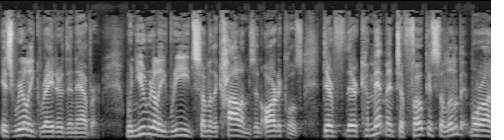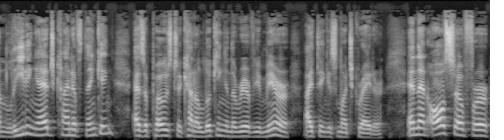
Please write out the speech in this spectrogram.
is really greater than ever. When you really read some of the columns and articles, their, their commitment to focus a little bit more on leading edge kind of thinking as opposed to kind of looking in the rearview mirror, I think is much greater. And then also for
